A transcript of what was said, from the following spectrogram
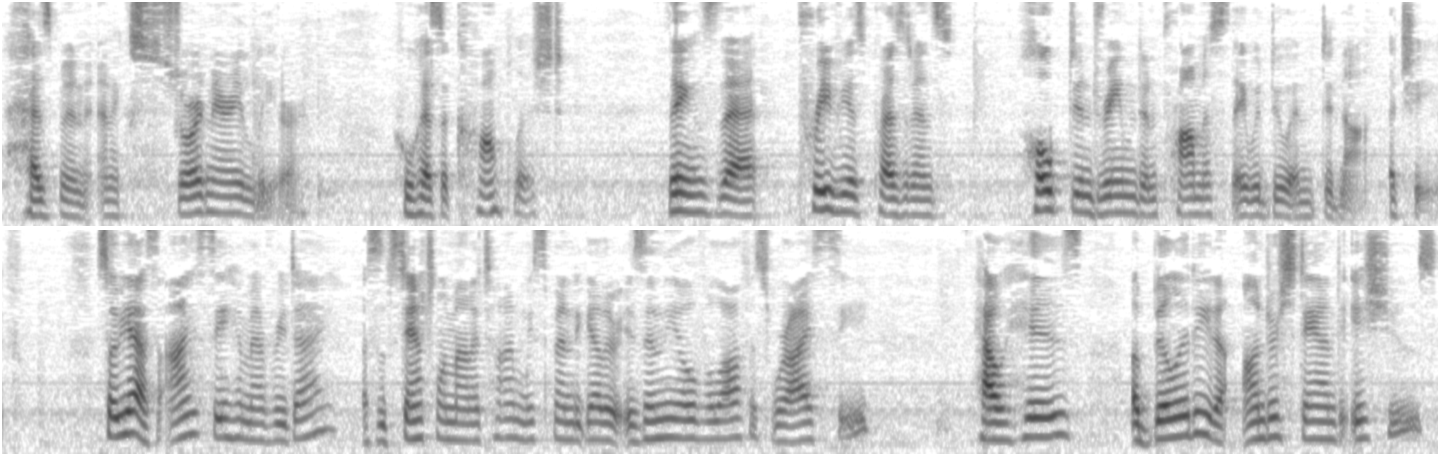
has been an extraordinary leader who has accomplished things that previous presidents hoped and dreamed and promised they would do and did not achieve. So, yes, I see him every day. A substantial amount of time we spend together is in the Oval Office where I see how his ability to understand issues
